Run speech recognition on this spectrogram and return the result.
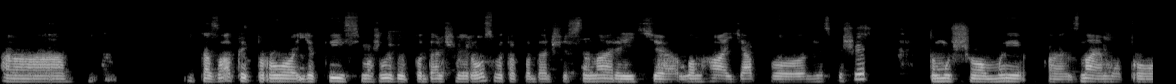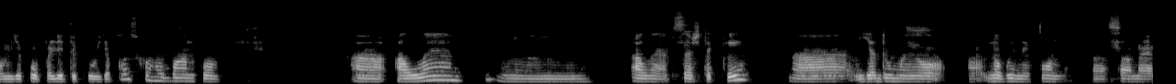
а, казати про якийсь можливий подальший розвиток, подальший сценарій е, лонга я б е, не спішив, тому що ми е, знаємо про м'яку політику японського банку. Але, але все ж таки, я думаю, новинний фон саме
